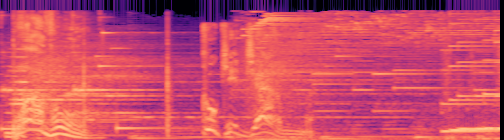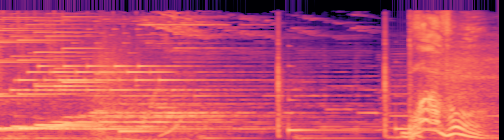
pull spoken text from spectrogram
Bravo Cookie Jam. Bravo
